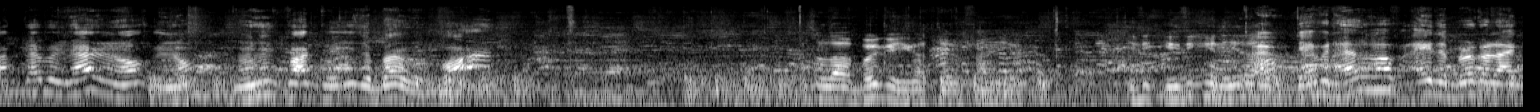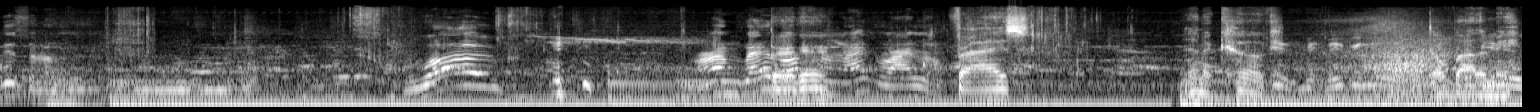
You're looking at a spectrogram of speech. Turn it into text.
Like David Hasselhoff, you know, and he's got to eat a burger. What? That's a lot of burger you got there in front of you. You think you, think you can eat it all? David Hasselhoff ate a burger like this alone. What? I'm very Burger. much nice Rilo. fries, and and a Coke. Don't bother me.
